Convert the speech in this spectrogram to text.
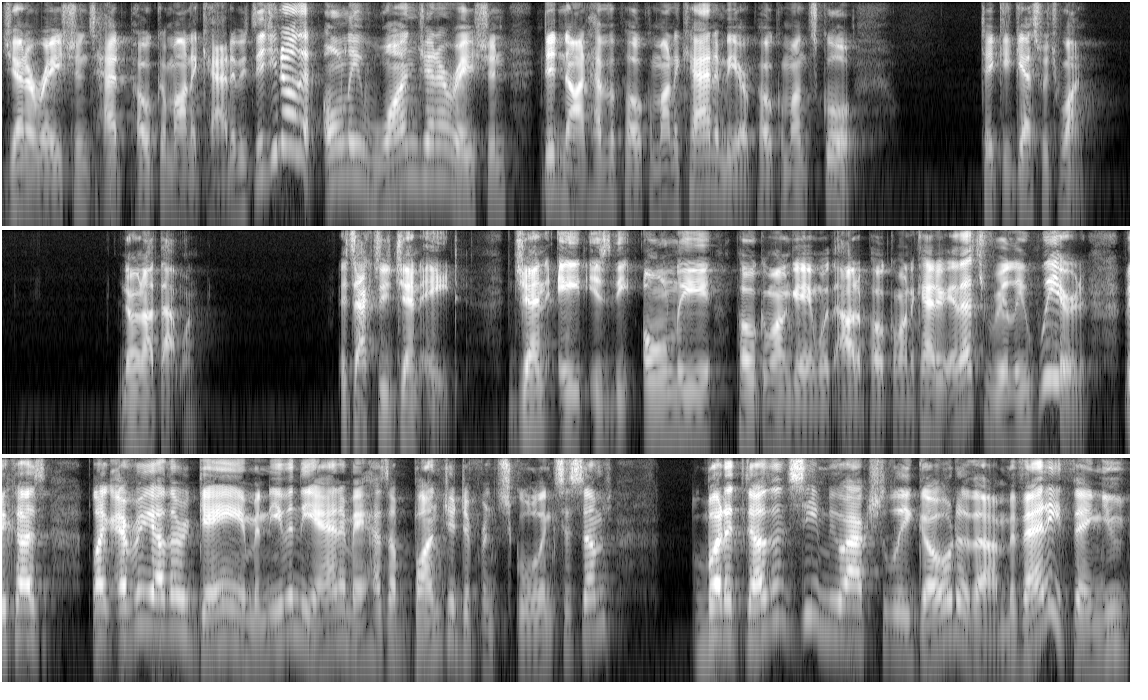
generations had Pokemon Academies. Did you know that only one generation did not have a Pokemon Academy or Pokemon School? Take a guess which one. No, not that one. It's actually Gen 8. Gen 8 is the only Pokemon game without a Pokemon Academy. And that's really weird because, like, every other game and even the anime has a bunch of different schooling systems but it doesn't seem you actually go to them. If anything, you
